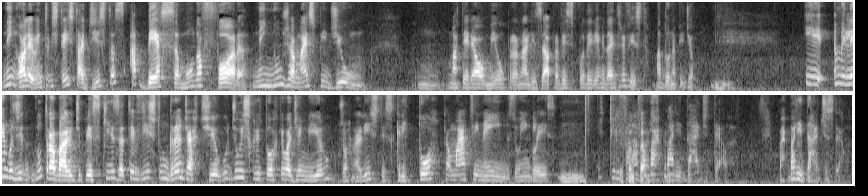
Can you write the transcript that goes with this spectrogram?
nem, olha, eu entrevistei estadistas a beça, mundo afora. Nenhum jamais pediu um, um material meu para analisar, para ver se poderia me dar entrevista. Madonna pediu. Uhum. E eu me lembro de, no trabalho de pesquisa, ter visto um grande artigo de um escritor que eu admiro, jornalista, escritor, que é o Martin Ames, o inglês, uhum. e que ele é falava a barbaridade dela, barbaridades dela.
